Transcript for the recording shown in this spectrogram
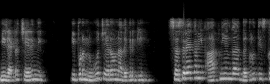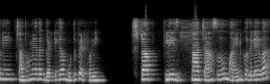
నీ లెటర్ చేరింది. ఇప్పుడు నువ్వు చేరావు నా దగ్గరికి. శశిరేఖని ఆత్మీయంగా దగ్గర తీసుకుని చంప మీద గట్టిగా ముద్దు పెట్టుకుని స్టాప్ ప్లీజ్. ఆ ఛాన్సు మా ఆయనకు వదిలేవా?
